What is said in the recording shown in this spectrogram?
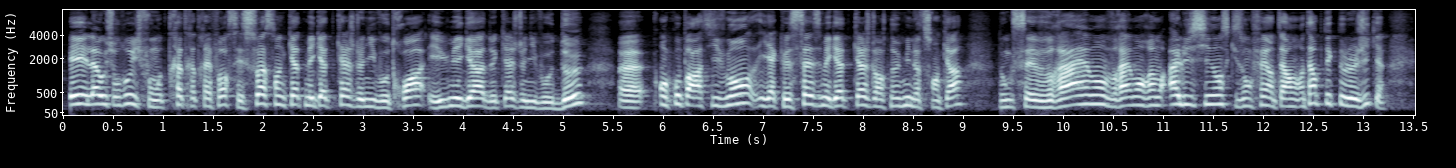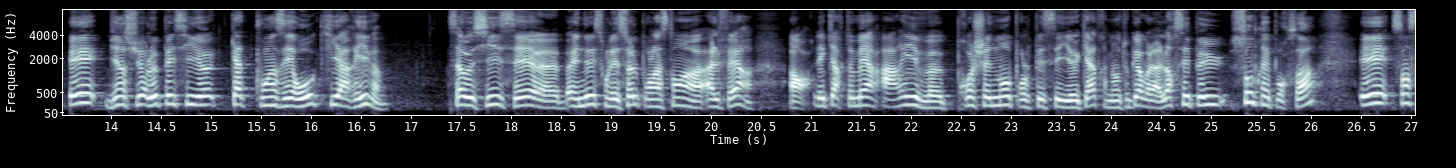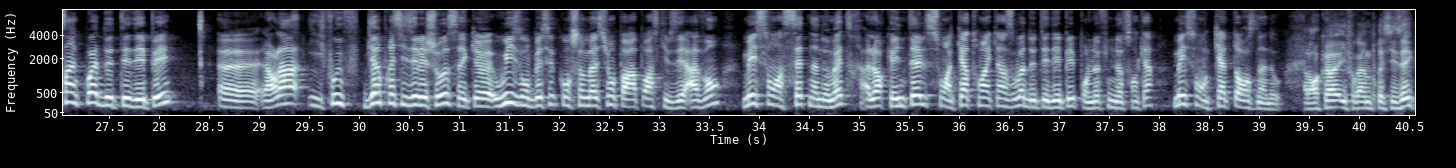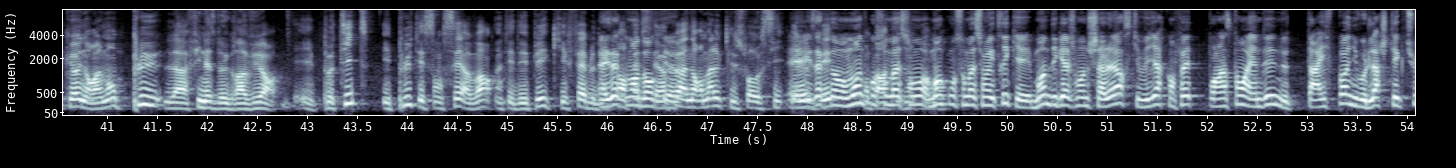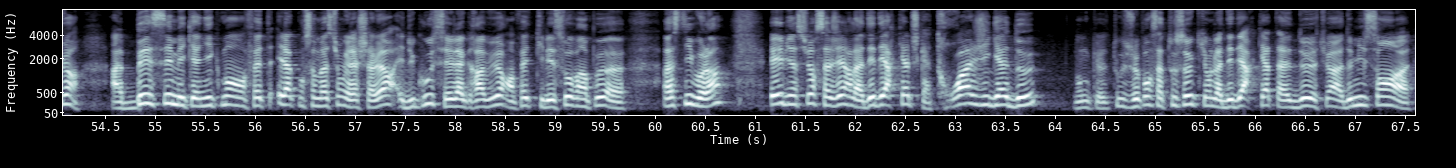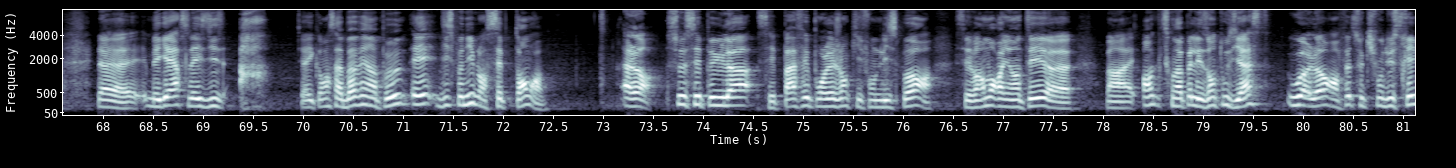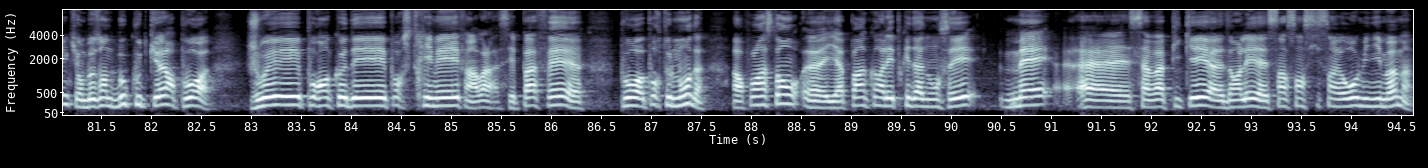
Et là où surtout ils font très très très fort, c'est 64 mégas de cache de niveau 3 et 8 mégas de cache de niveau 2. Euh, en comparativement, il n'y a que 16 mégas de cache dans le 9900K. Donc c'est vraiment vraiment vraiment hallucinant ce qu'ils ont fait en termes, technologiques. Et bien sûr, le PCIe 4.0 qui arrive. Ça aussi, c'est euh, AMD sont les seuls pour l'instant à le faire. Alors, les cartes mères arrivent prochainement pour le PCIe 4, mais en tout cas, voilà, leurs CPU sont prêts pour ça. Et 105 watts de TDP. Euh, alors là, il faut bien préciser les choses, c'est que oui, ils ont baissé de consommation par rapport à ce qu'ils faisaient avant, mais ils sont à 7 nanomètres, alors qu'Intel sont à 95 watts de TDP pour le 9900K, mais ils sont en 14 nanos. Alors qu'il faut quand même préciser que normalement, plus la finesse de gravure est petite, et plus tu es censé avoir un TDP qui est faible. Donc, Exactement, en fait, c'est un euh, peu anormal qu'il soit aussi élevé. Exactement, moins de, consommation, moins de consommation électrique et moins de dégagement de chaleur, ce qui veut dire qu'en fait, pour l'instant, AMD ne t'arrive pas au niveau de l'architecture à baisser mécaniquement en fait et la consommation et la chaleur, et du coup, c'est la gravure en fait qui les sauve un peu euh, à ce niveau-là. Et bien sûr, ça gère la DDR4 jusqu'à 3 Go 2. Donc, euh, je pense à tous ceux qui ont de la DDR4 à, 2, tu vois, à 2100 euh, euh, MHz, là, ils se disent Ah, ils commencent à baver un peu. Et disponible en septembre. Alors, ce CPU-là, c'est pas fait pour les gens qui font de l'e-sport. C'est vraiment orienté, ben, en- ce qu'on appelle les enthousiastes, ou alors en fait ceux qui font du stream, qui ont besoin de beaucoup de cœur pour jouer, pour encoder, pour streamer. Enfin voilà, c'est pas fait euh, pour, pour tout le monde. Alors pour l'instant, euh, il n'y a pas encore les prix d'annoncer, mais euh, ça va piquer euh, dans les 500-600 euros minimum,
